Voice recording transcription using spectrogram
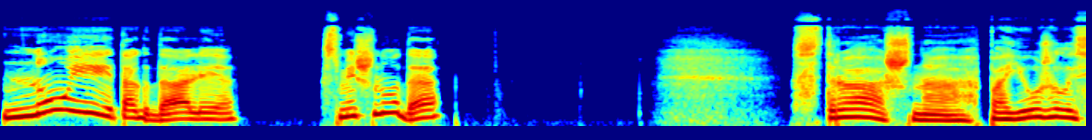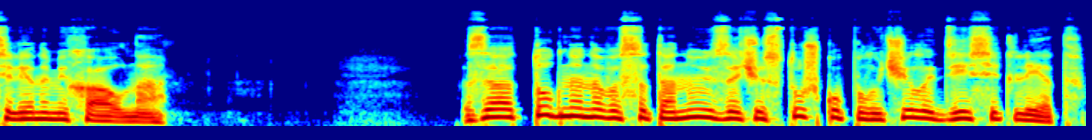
Ну и так далее. Смешно, да? Страшно, поежилась Елена Михайловна. За отогнанного сатану и за частушку получила десять лет.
